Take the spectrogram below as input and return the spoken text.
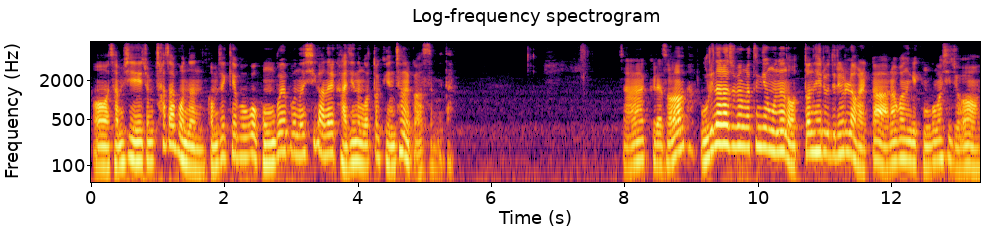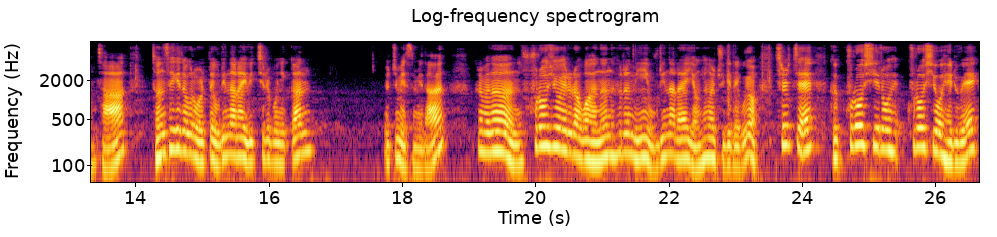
어, 잠시 좀 찾아보는 검색해보고 공부해보는 시간을 가지는 것도 괜찮을 것 같습니다. 자, 그래서 우리나라 주변 같은 경우는 어떤 해류들이 흘러갈까 라고 하는 게 궁금하시죠? 자, 전 세계적으로 볼때 우리나라의 위치를 보니까 요쯤에 있습니다. 그러면은 쿠로시오 해류라고 하는 흐름이 우리나라에 영향을 주게 되고요. 실제 그 쿠로시로, 쿠로시오 해류의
